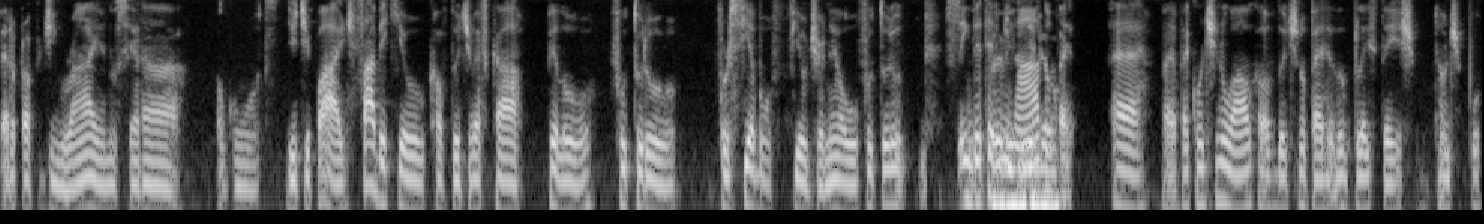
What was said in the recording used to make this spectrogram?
era o próprio Jim Ryan, ou se era algum outro. De tipo, ah, a gente sabe que o Call of Duty vai ficar pelo futuro foreseeable future, né? O futuro indeterminado vai, é, vai, vai continuar o Call of Duty no, no PlayStation. Então, tipo,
